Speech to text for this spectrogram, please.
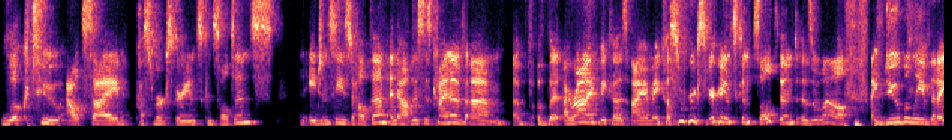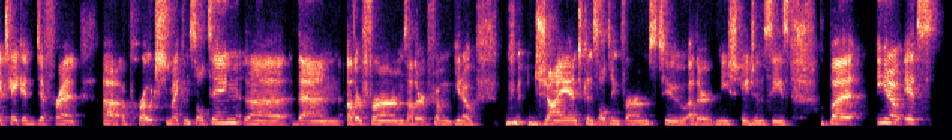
look to outside customer experience consultants and agencies to help them. And now this is kind of um, a, a bit ironic because I am a customer experience consultant as well. I do believe that I take a different uh, approach to my consulting uh, than other firms, other from you know giant consulting firms to other niche agencies. But you know, it's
